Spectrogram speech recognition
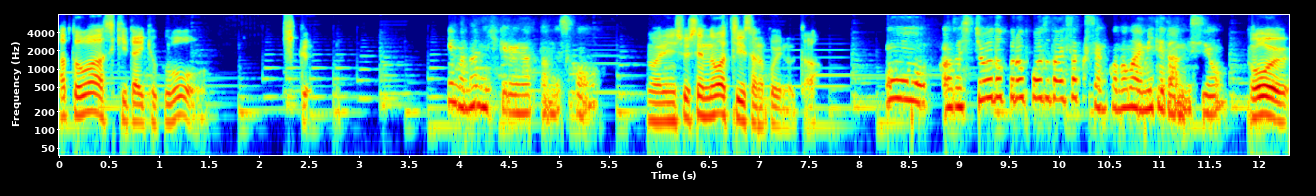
あとは弾きたい曲を弾く。今何弾けるようになったんですか？今練習してるのは小さな恋の歌。おお、私ちょうどプロポーズ大作戦この前見てたんですよ。おい。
